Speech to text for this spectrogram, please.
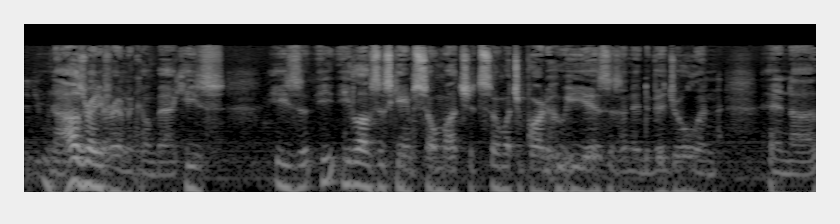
did you? No, I was ready for him to come back. He's he's he, he loves this game so much. It's so much a part of who he is as an individual and and uh,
